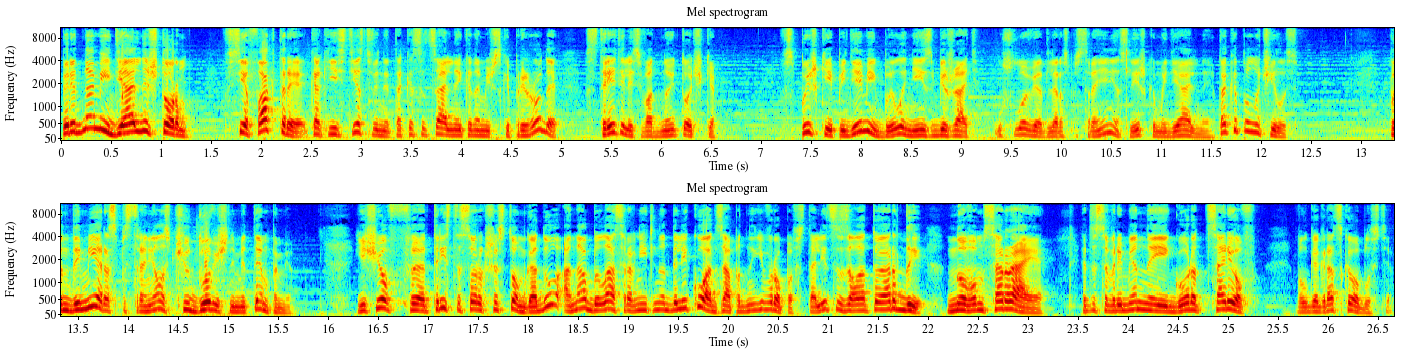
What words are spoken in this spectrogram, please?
Перед нами идеальный шторм. Все факторы, как естественной, так и социально-экономической природы, встретились в одной точке. Вспышки эпидемий было не избежать, условия для распространения слишком идеальные. Так и получилось. Пандемия распространялась чудовищными темпами – еще в 346 году она была сравнительно далеко от Западной Европы, в столице Золотой Орды, Новом Сарае. Это современный город Царев Волгоградской области.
